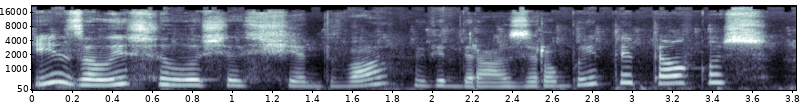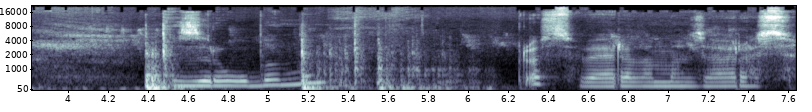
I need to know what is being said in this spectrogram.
І залишилося ще два відра зробити також. Зробимо, просверлимо зараз.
